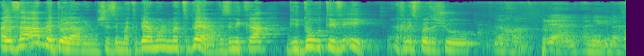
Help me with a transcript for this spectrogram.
ההלוואה בדולרים, שזה מטבע מול מטבע, וזה נקרא גידור טבעי. נכון. נכניס פה איזשהו... נכון. תראה, אני, אני אגיד לך,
